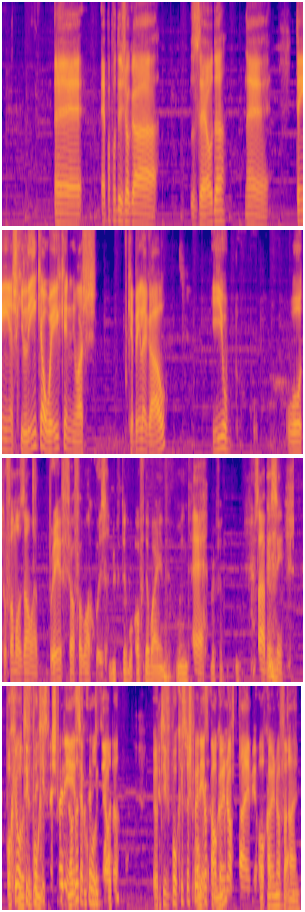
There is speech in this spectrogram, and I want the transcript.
é, é para poder jogar Zelda, né? Tem acho que Link Awakening, eu acho que é bem legal. E o, o outro famosão é Breath of alguma coisa. Breath of the- Wild. Wind. É, sabe assim. Porque eu Você tive pouquíssima experiência com o 64. Zelda. Eu tive pouquíssima experiência. Ocarina- Ocarina of Time, Ocarina of Time.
